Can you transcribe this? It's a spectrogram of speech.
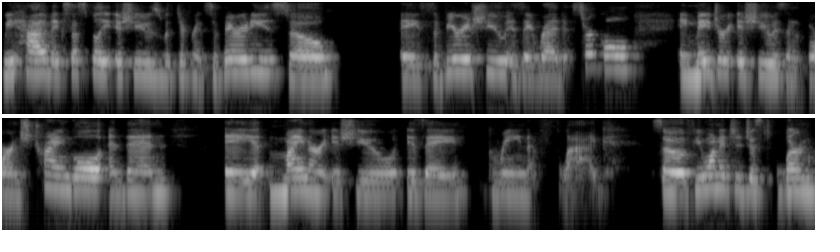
We have accessibility issues with different severities. So a severe issue is a red circle, a major issue is an orange triangle, and then a minor issue is a green flag. So if you wanted to just learn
